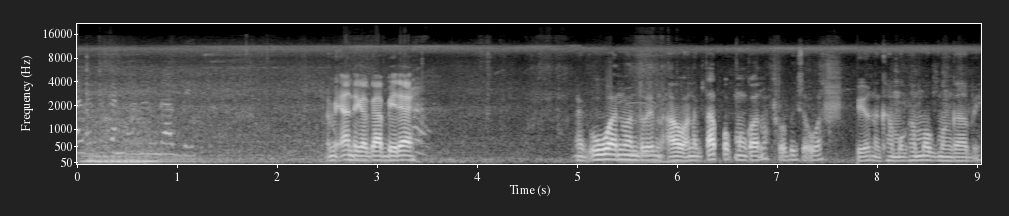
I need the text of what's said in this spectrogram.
Lami kay kan unang gabi. Ami andi ka gabi dai. Nag-uwan man rin. Aw, nagtapok man ko ano, tubig sa uwan. Pero naghamog-hamog man gabi.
